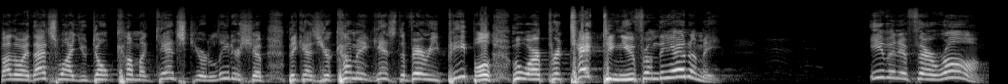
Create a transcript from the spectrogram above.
By the way, that's why you don't come against your leadership because you're coming against the very people who are protecting you from the enemy. Even if they're wrong.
